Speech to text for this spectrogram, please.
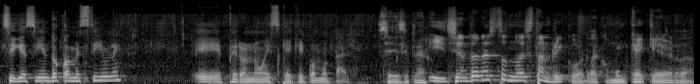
Sigue siendo comestible, pero no es queque como tal. Sí, sí, claro. Y siendo honestos, no es tan rico, ¿verdad? Como un queque, ¿verdad?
